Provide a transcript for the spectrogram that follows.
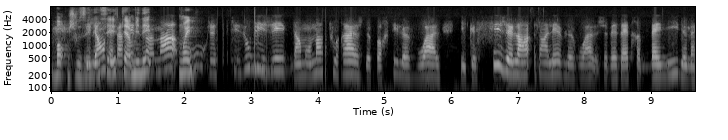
Bon, je vous ai laissé terminer. oui. je suis obligée dans mon entourage de porter le voile et que si j'enlève le voile, je vais être bannie de ma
